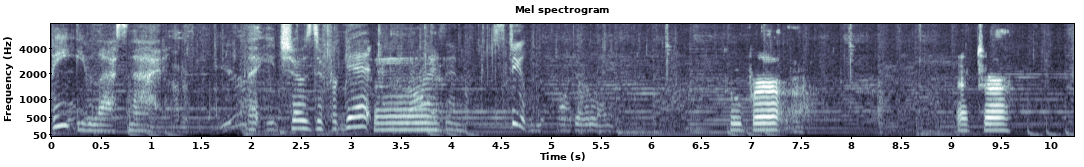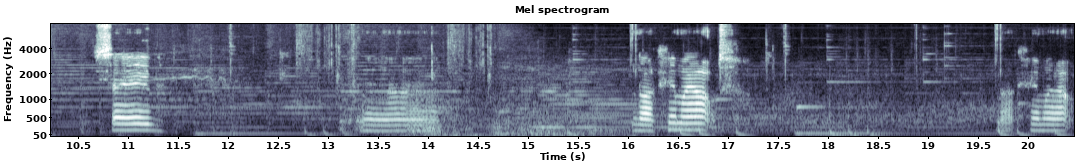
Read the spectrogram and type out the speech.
beat you last night. But you chose to forget. Uh, okay. Rise and stealing it for their land. Cooper. Hector. Save. Uh, knock him out. Knock him out.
